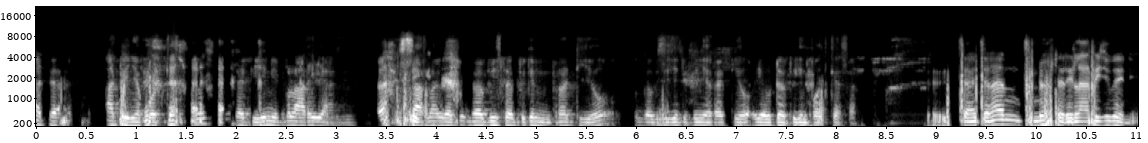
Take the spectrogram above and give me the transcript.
ada adanya podcast jadi ini pelarian Asik. karena nggak bisa bikin radio nggak bisa jadi punya radio ya udah bikin podcast jangan-jangan jenuh dari lari juga ini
